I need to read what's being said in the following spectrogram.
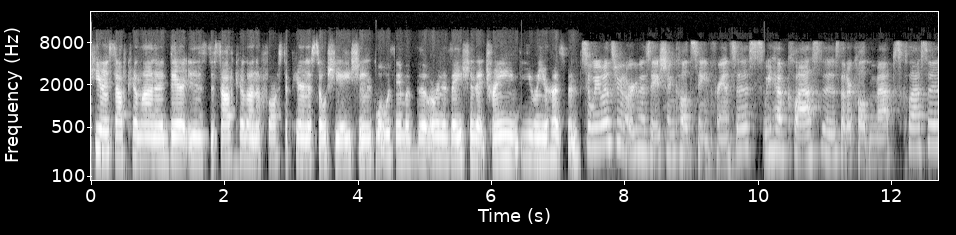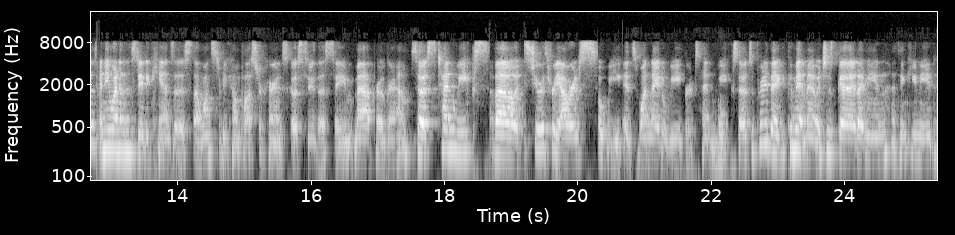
Here in South Carolina, there is the South Carolina Foster Parent Association. What was the name of the organization that trained you and your husband? So we went through an organization called St. Francis. We have classes that are called MAPS classes classes. Anyone in the state of Kansas that wants to become foster parents goes through the same MAPP program. So it's 10 weeks, about two or three hours a week. It's one night a week for 10 weeks. So it's a pretty big commitment, which is good. I mean, I think you need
